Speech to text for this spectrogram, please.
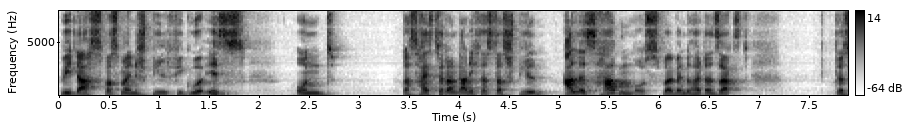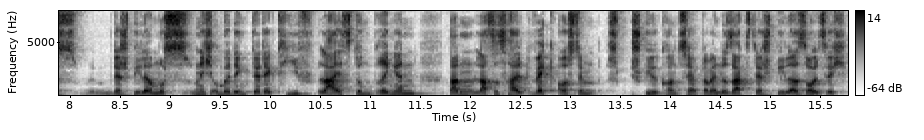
wie das, was meine Spielfigur ist. Und das heißt ja dann gar nicht, dass das Spiel alles haben muss, weil wenn du halt dann sagst, das, der Spieler muss nicht unbedingt Detektivleistung bringen, dann lass es halt weg aus dem Spielkonzept. Aber wenn du sagst, der Spieler soll sich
